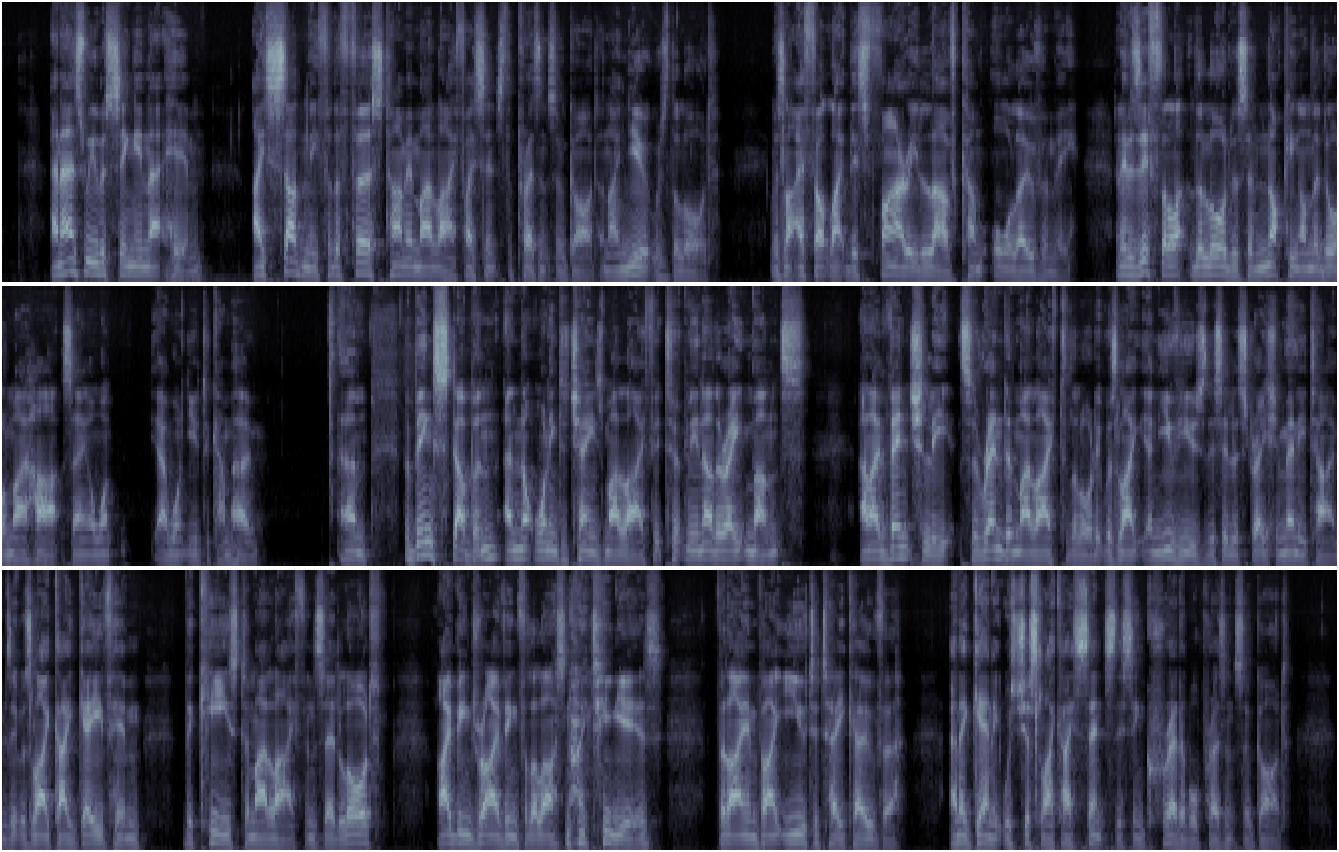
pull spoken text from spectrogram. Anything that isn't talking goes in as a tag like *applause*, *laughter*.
And as we were singing that hymn, I suddenly, for the first time in my life, I sensed the presence of God. And I knew it was the Lord. It was like I felt like this fiery love come all over me. And it was as if the, the Lord was sort of knocking on the door of my heart saying, I want, I want you to come home. Um, but being stubborn and not wanting to change my life, it took me another eight months. And I eventually surrendered my life to the Lord. It was like, and you've used this illustration many times, it was like I gave him the keys to my life and said, Lord, I've been driving for the last *laughs* 19 years, but I invite you to take over. And again, it was just like I sensed this incredible presence of God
